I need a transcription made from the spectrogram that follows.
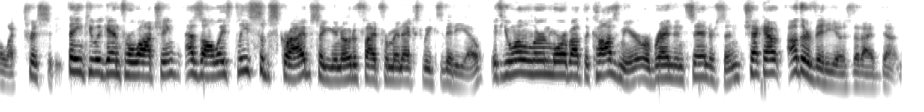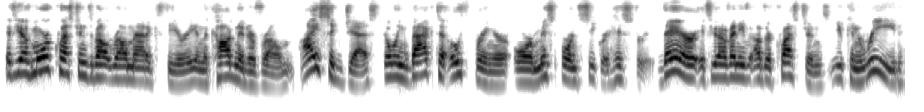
electricity. Thank you again for watching. As always, please subscribe so you're notified for my next week's video. If you want to learn more about the Cosmere or Brandon Sanderson, check out other videos that I've done. If you have more questions about realmatic theory and the cognitive realm, I suggest going back to Oathbringer or Mistborn Secret History. There, if you have any other questions, you can read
